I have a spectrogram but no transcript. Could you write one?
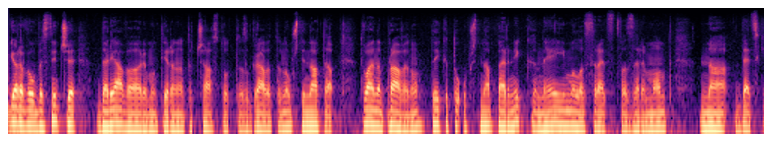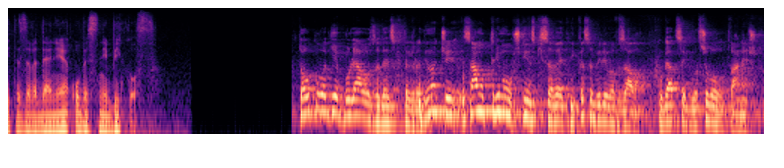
Гьорева обясни, че дарява ремонтираната част от сградата на общината. Това е направено, тъй като Община Перник не е имала средства за ремонт на детските заведения, обясни Биков. Толкова ги е боляло за детската градина, че само трима общински съветника са били в зала, когато се е гласувало това нещо.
